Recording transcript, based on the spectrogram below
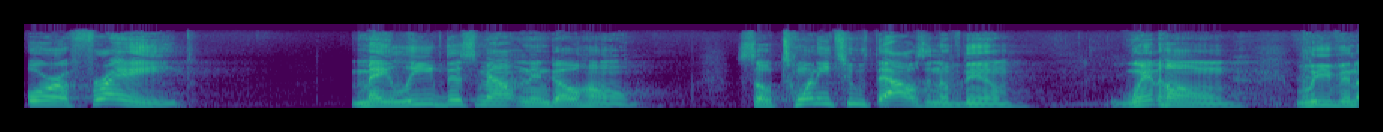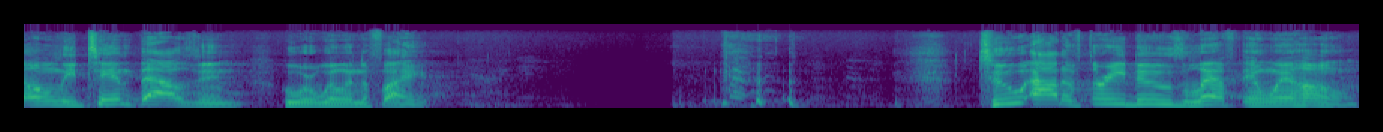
or afraid may leave this mountain and go home. So 22,000 of them went home, leaving only 10,000 who were willing to fight. Two out of three dudes left and went home.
